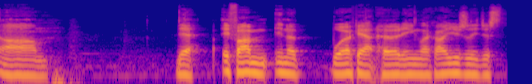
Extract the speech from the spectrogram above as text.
um yeah, if I'm in a workout hurting, like I usually just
